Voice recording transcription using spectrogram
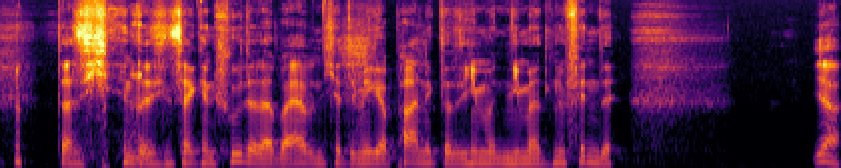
dass ich, dass ich einen Second Shooter dabei habe und ich hatte mega Panik, dass ich niemanden finde. Ja,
